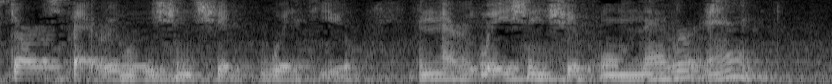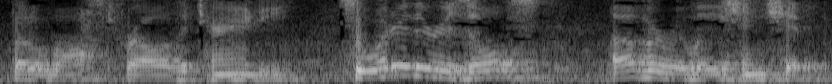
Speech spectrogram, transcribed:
starts that relationship with you. And that relationship will never end but will last for all of eternity. So, what are the results of a relationship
